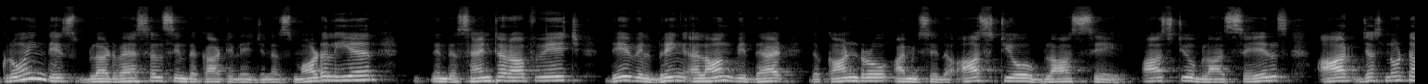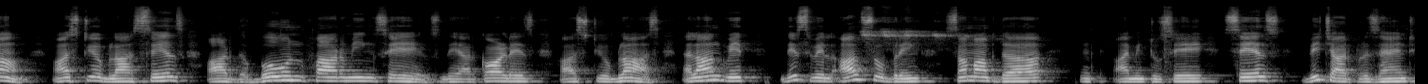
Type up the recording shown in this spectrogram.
growing these blood vessels in the cartilaginous model here in the center of which they will bring along with that the chondro, I mean say the osteoblast cell. Osteoblast cells are, just note down, osteoblast cells are the bone forming cells. They are called as osteoblasts. Along with this will also bring some of the, I mean to say, cells which are present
